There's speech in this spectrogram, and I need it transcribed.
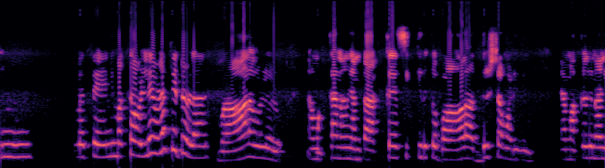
ಹ್ಮ್. ಮತ್ತೆ ನಿಮ್ಮ ಅಕ್ಕ ಒಳ್ಳೆಯವಳ ಕೆಟ್ಟವಳ? ಬಾಳ ಒಳ್ಳೆಯವಳು ನಮ್ಮ ಅಕ್ಕ ನನಗೆ ಅಂತ ಅಕ್ಕ ಸಿಕ್ಕಿದಕ್ಕ ಬಾಳ ಅದೃಷ್ಟ ಮಾಡಿದೀನಿ. ನಮ್ಮ ಅಕ್ಕಗ ನಾನು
